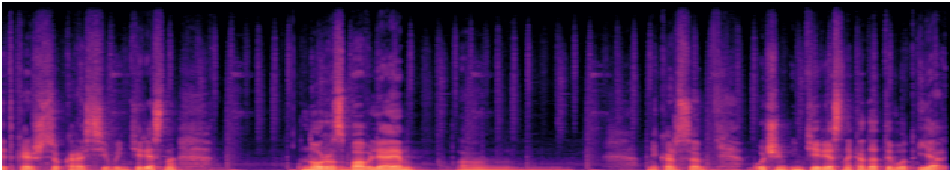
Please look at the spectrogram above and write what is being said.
Это, конечно, все красиво, интересно. Но разбавляем. Э, мне кажется, очень интересно, когда ты вот... Я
